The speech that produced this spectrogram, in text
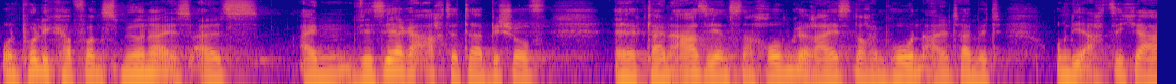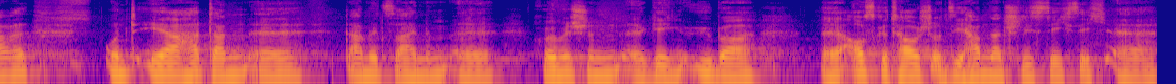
Und Polycarp von Smyrna ist als ein sehr geachteter Bischof äh, Kleinasiens nach Rom gereist, noch im hohen Alter mit um die 80 Jahre. Und er hat dann äh, da mit seinem äh, römischen äh, Gegenüber äh, ausgetauscht und sie haben dann schließlich sich äh,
